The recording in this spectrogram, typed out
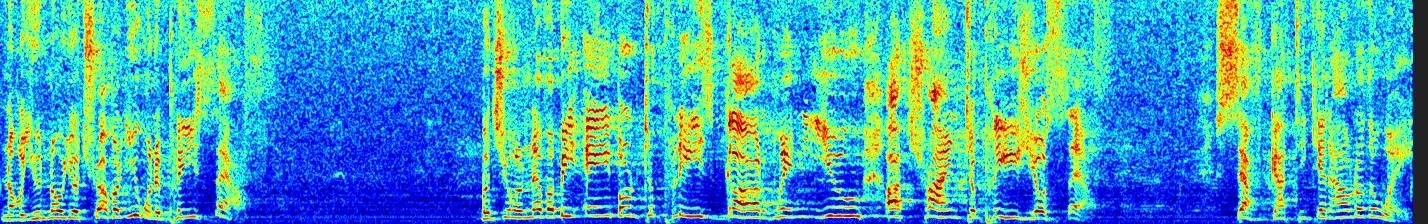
No, you know your trouble. You want to please self. But you'll never be able to please God when you are trying to please yourself. Self got to get out of the way.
